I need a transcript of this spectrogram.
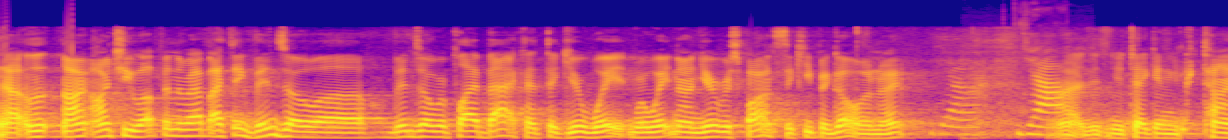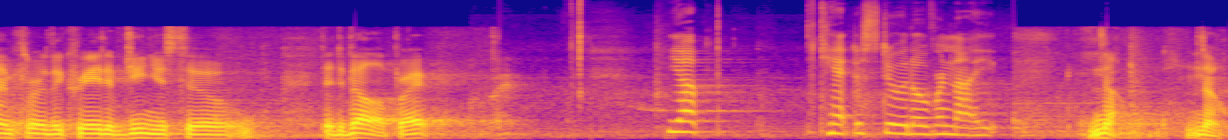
Now, aren't aren't you up in the rap? I think Vinzo, uh, Vinzo replied back. I think you're wait, we're waiting on your response to keep it going, right? Yeah. Yeah. All right, you're taking time for the creative genius to to develop, right? Yep. Can't just do it overnight. No, no.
